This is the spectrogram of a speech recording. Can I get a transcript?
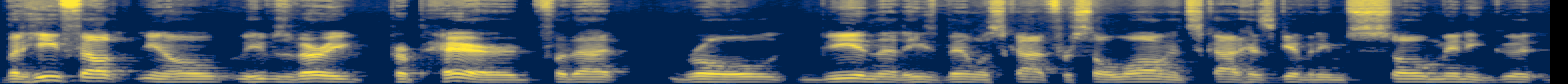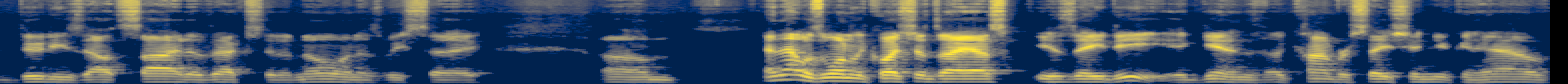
but he felt, you know, he was very prepared for that role, being that he's been with Scott for so long, and Scott has given him so many good duties outside of X's and O's, as we say. Um, and that was one of the questions I asked his AD. Again, a conversation you can have.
